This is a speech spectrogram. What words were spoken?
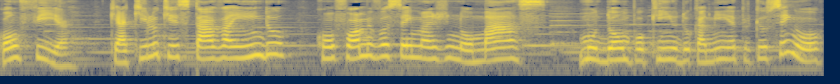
Confia que aquilo que estava indo conforme você imaginou, mas mudou um pouquinho do caminho, é porque o Senhor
